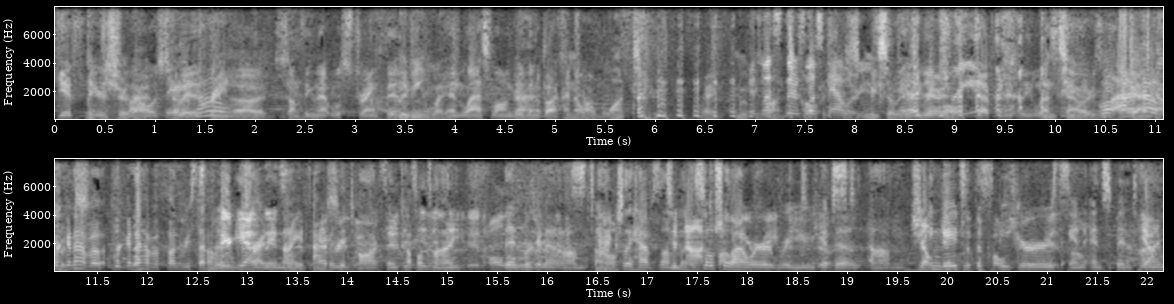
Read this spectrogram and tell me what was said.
gift making your sure spouse that with uh, something that will strengthen living life and last longer than a that box I of know I want to, right? Unless there's less college. It's gonna be calories. so easy And there's definitely less calories. Well, I don't bad know. We're gonna have a we're gonna have a fun reception There- yeah, Friday it's- night it's after the talks and It's couple time. inundated all Then we're gonna um, place. actually have some To social hour faith where you get to um, jump engage with the the speakers and, and spend time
